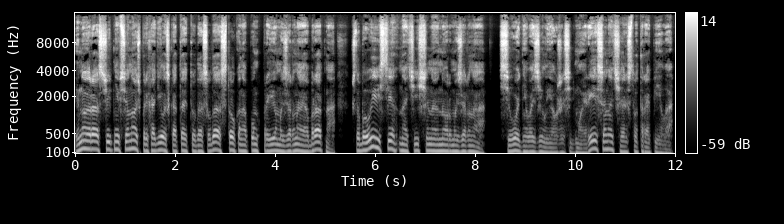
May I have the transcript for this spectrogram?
Иной раз чуть не всю ночь приходилось катать туда-сюда стока на пункт приема зерна и обратно, чтобы вывести начищенную норму зерна. Сегодня возил я уже седьмой рейс, а начальство торопило.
